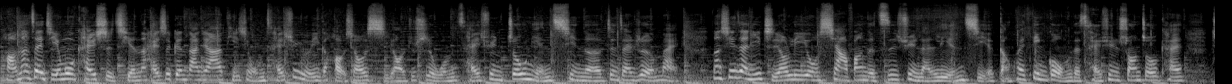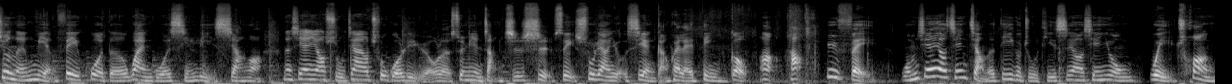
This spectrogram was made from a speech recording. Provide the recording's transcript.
好，那在节目开始前呢，还是跟大家提醒，我们财讯有一个好消息哦，就是我们财讯周年庆呢正在热卖。那现在你只要利用下方的资讯来连结，赶快订购我们的财讯双周刊，就能免费获得万国行李箱哦。那现在要暑假要出国旅游了，顺便长知识，所以数量有限，赶快来订购啊！好，玉斐。我们今天要先讲的第一个主题是要先用纬创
